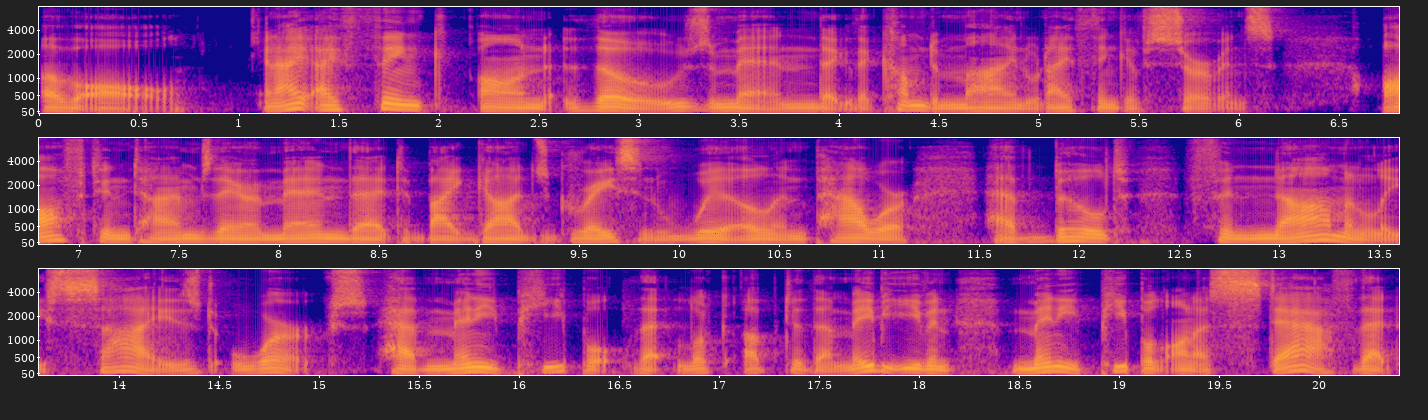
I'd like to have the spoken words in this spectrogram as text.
of all. And I, I think on those men that, that come to mind when I think of servants. Oftentimes, they are men that, by God's grace and will and power, have built phenomenally sized works, have many people that look up to them, maybe even many people on a staff that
